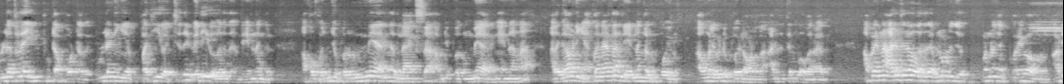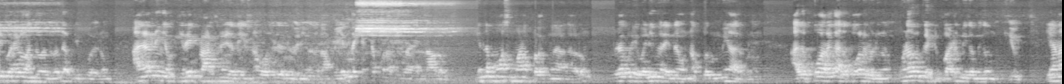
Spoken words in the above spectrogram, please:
உள்ளத்தில் இன்புட்டாக போட்டது. உள்ளே நீங்கள் பதிய வச்சது வெளியே வருது அந்த எண்ணங்கள். அப்போ கொஞ்சம் பொறுமையாக இருங்க ரிலாக்ஸாக அப்படி பொறுமையாக இருங்க. என்னன்னா அதுக்காக நீங்கள் கொஞ்ச நேரத்தில் அந்த எண்ணங்கள் போயிடும் அவங்கள விட்டு போயிடும் அவ்வளோதான் அடுத்த திரும்ப வராது. அப்போ என்ன அடுத்ததாக வருது அப்படின்னு கொஞ்சம் கொஞ்சம் குறைவாக வரும். அப்படி குறைவாக வந்து வந்து வந்து அப்படி போயிடும் அதனால் நீங்கள் இறை பிரார்த்தனை இருந்தீங்கன்னா ஒரு வெளியே வந்துடலாம். அப்போ எந்த கெட்ட பழக்கங்களாக இருந்தாலும் எந்த மோசமான பழக்கங்களாக இருந்தாலும் விடக்கூடிய வழிமுறை என்ன ஒன்றா பொறுமையாக இருக்கணும். அது போகிறதுக்கு அது போல விடணும். உணவு கட்டுப்பாடு மிக மிக முக்கியம். ஏன்னா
